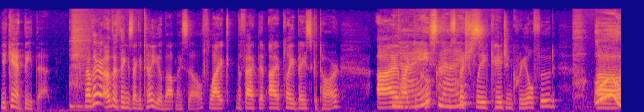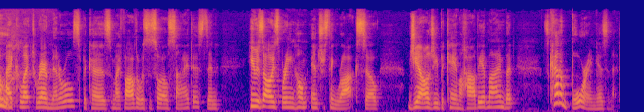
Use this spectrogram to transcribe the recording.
You can't beat that. Now, there are other things I could tell you about myself, like the fact that I play bass guitar. I like to Nice, cook, nice. especially Cajun Creole food. Uh, I collect rare minerals because my father was a soil scientist and he was always bringing home interesting rocks. So geology became a hobby of mine, but it's kind of boring, isn't it?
